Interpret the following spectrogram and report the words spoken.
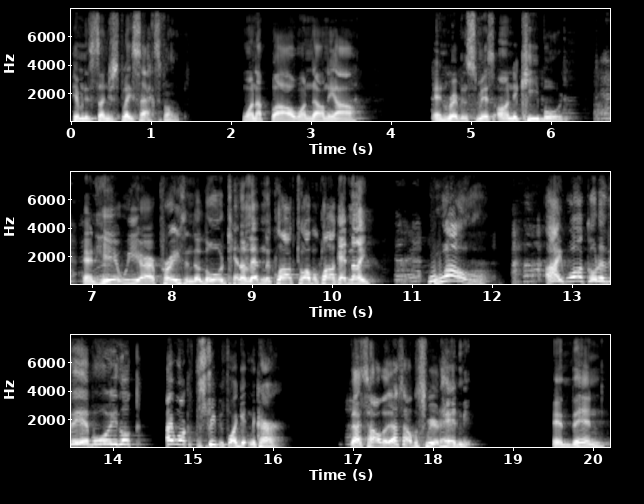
him and his son just play saxophones, one up the aisle, one down the aisle and Reverend Smith on the keyboard. And here we are praising the Lord 10, 11 o'clock, 12 o'clock at night. Whoa! I walk over there, boy, look. I walk up the street before I get in the car. That's how the, that's how the Spirit had me. And then,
